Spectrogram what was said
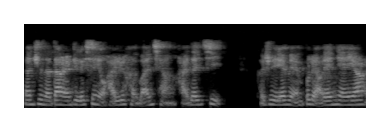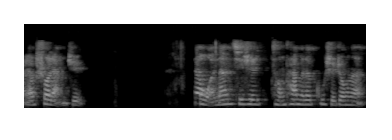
但是呢，当然这个信友还是很顽强，还在记。可是也免不了要念秧，要说两句。那我呢，其实从他们的故事中呢，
